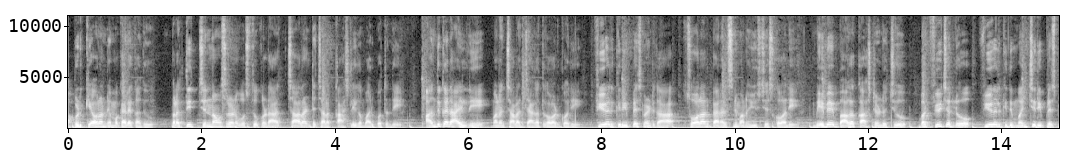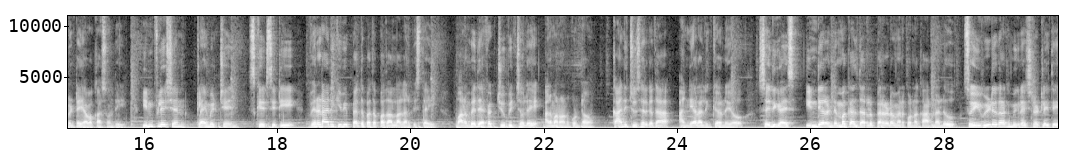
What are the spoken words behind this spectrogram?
అప్పుడు కేవలం నిమ్మకాయలే కాదు ప్రతి చిన్న అవసరమైన వస్తువు కూడా చాలా అంటే చాలా కాస్ట్లీగా మారిపోతుంది. అందుకని ఆయిల్ని మనం చాలా జాగ్రత్తగా వాడుకోవాలి ఫ్యూయల్కి రీప్లేస్మెంట్గా సోలార్ ప్యానల్స్ని మనం యూస్ చేసుకోవాలి. మేబీ బాగా కాస్ట్ ఉండొచ్చు బట్ ఫ్యూచర్లో ఫ్యూయల్కి ఇది మంచి రీప్లేస్మెంట్ అయ్యే అవకాశం ఉంది. ఇన్ఫ్లేషన్ క్లైమేట్ చేంజ్ స్కేట్ సిటీ వినడానికి ఇవి పెద్ద పెద్ద పదాల్లాగా అనిపిస్తాయి. మన మీద ఎఫెక్ట్ చూపించలే అని మనం అనుకుంటాం. కానీ చూశారు కదా అన్ని అలా లింక్ ఉన్నాయో సో ఇది గైస్ ఇండియాలో నిమ్మకాయల ధరలు పెరగడం వెనక ఉన్న కారణాలు. సో ఈ వీడియో కనుక మీకు నచ్చినట్లయితే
